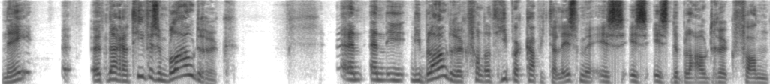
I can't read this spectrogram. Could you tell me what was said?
Nee, het narratief is een blauwdruk. En, en die, die blauwdruk van dat hyperkapitalisme is, is, is de blauwdruk van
